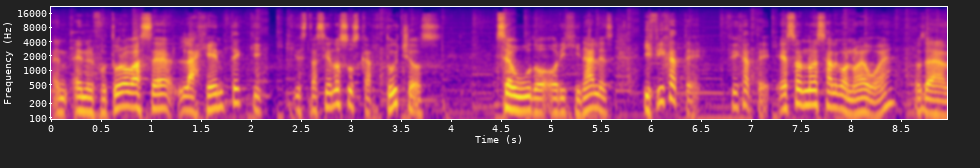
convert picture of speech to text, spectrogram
En, en el futuro va a ser la gente que está haciendo sus cartuchos pseudo originales. Y fíjate, fíjate, eso no es algo nuevo, ¿eh? O sea,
